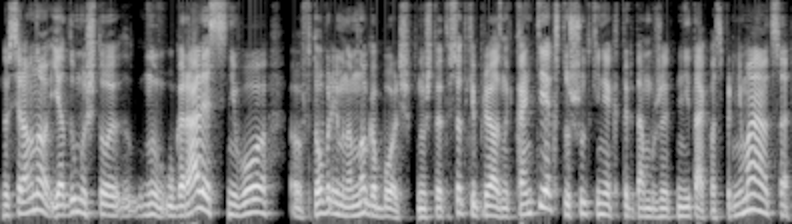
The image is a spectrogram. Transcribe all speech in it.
но все равно я думаю, что, ну, угорали с него э, в то время намного больше, потому что это все-таки привязано к контексту, шутки некоторые там уже не так воспринимаются.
